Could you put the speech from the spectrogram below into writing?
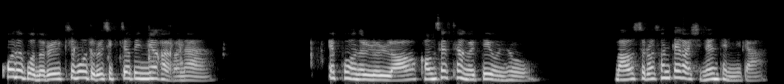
코드 번호를 키보드로 직접 입력하거나 F1을 눌러 검색창을 띄운 후 마우스로 선택하시면 됩니다.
